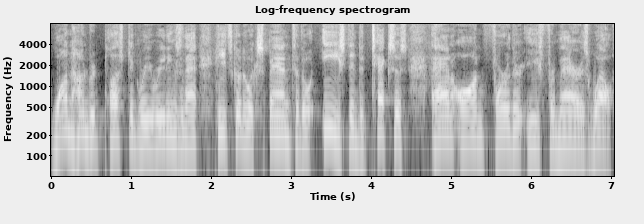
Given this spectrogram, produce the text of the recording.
100 plus degree readings. And that heat's going to expand to the east into Texas and on further east from there as well.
